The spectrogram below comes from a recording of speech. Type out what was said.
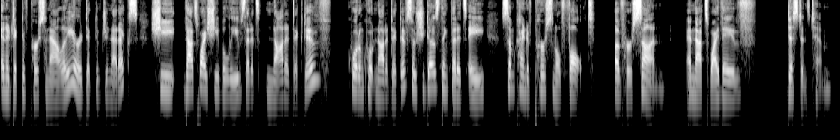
an addictive personality or addictive genetics, she that's why she believes that it's not addictive, quote unquote not addictive. So she does think that it's a some kind of personal fault of her son, and that's why they've distanced him.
